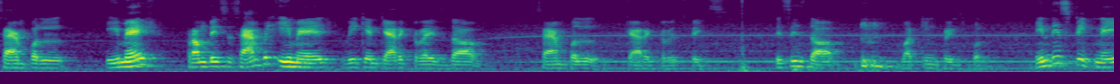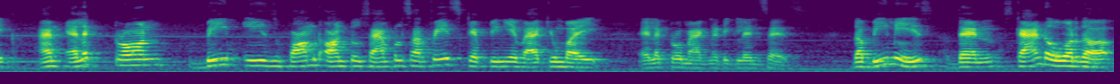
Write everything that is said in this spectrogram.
sample image. From this sample image, we can characterize the sample characteristics. This is the working principle. In this technique, an electron beam is formed onto sample surface kept in a vacuum by electromagnetic lenses. The beam is then scanned over the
